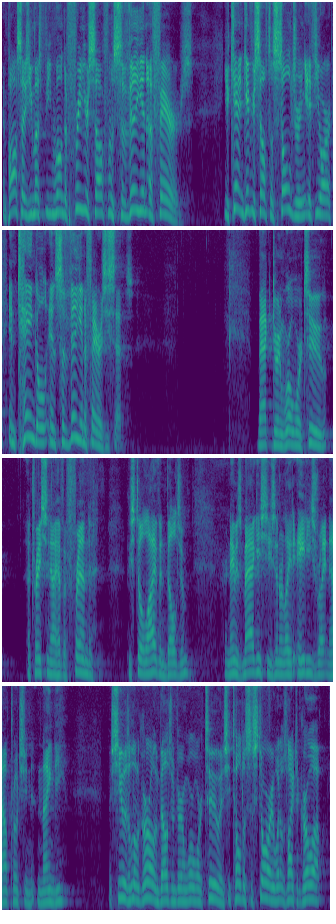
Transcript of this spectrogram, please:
And Paul says you must be willing to free yourself from civilian affairs. You can't give yourself to soldiering if you are entangled in civilian affairs, he says. Back during World War II, uh, Tracy and I have a friend who's still alive in Belgium. Her name is Maggie. She's in her late 80s right now, approaching 90. But she was a little girl in Belgium during World War II, and she told us a story what it was like to grow up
